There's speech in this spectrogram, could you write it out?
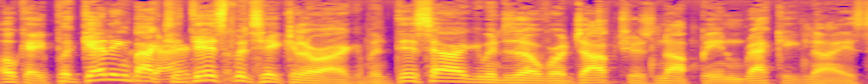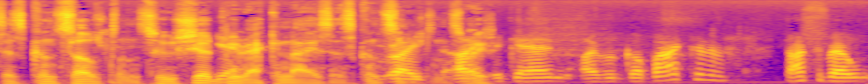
Okay, but getting back to this particular argument, this argument is over doctors not being recognised as consultants who should be recognised as consultants, right. right? I, again, I would go back to the. That's about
